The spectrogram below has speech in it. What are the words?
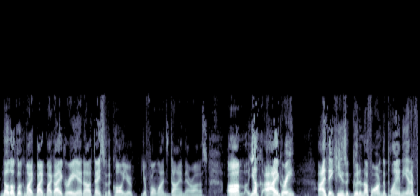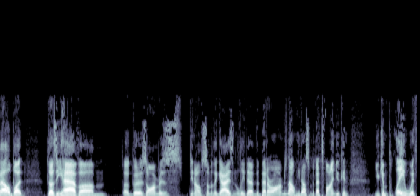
No, look, look, Mike, Mike, Mike. I agree, and uh, thanks for the call. Your your phone line's dying there on us. Um, yeah, I agree. I think he's a good enough arm to play in the NFL, but does he have um, a good as arm as you know some of the guys in the league that have the better arms? No, he doesn't. But that's fine. You can you can play with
